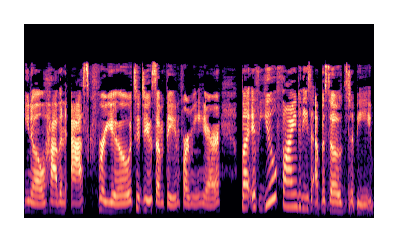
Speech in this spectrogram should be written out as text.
you know, have an ask for you to do something for me here. But if you find these episodes to be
